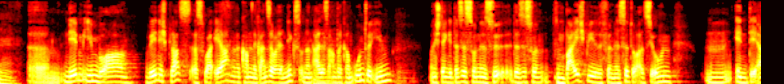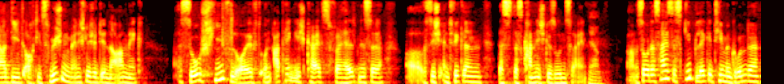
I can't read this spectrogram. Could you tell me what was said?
Ähm, neben ihm war wenig Platz, es war er, dann kam eine ganze Weile nichts und dann alles andere kam unter ihm. Und ich denke, das ist so eine, das ist so ein, Beispiel für eine Situation, in der die, auch die zwischenmenschliche Dynamik so schief läuft und Abhängigkeitsverhältnisse äh, sich entwickeln, das, das kann nicht gesund sein. Ja. Ähm, So, das heißt, es gibt legitime Gründe,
